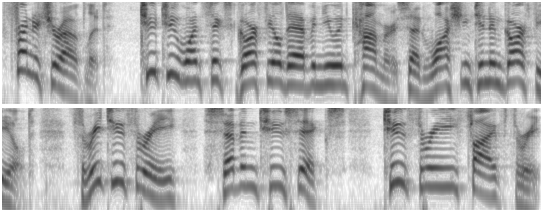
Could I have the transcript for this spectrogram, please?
Furniture Outlet, 2216 Garfield Avenue in Commerce at Washington and Garfield, 323 726 2353.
